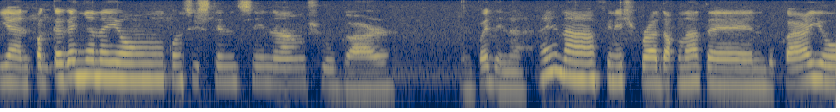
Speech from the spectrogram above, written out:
Yan, pagka ganyan na yung consistency ng sugar, yan, pwede na. Ayun na, finished product natin. Bukayo.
